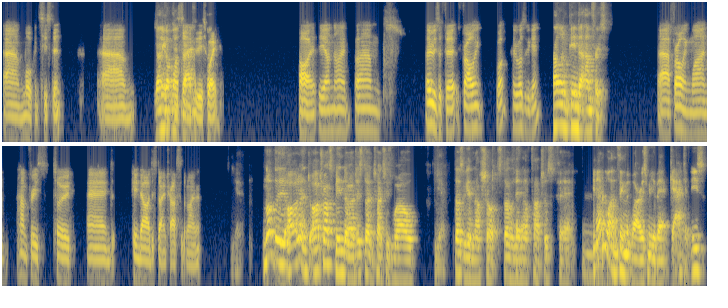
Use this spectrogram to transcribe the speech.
um, more consistent. Um, He's only got one just for game. this week. Oh yeah, no. Um, who was the third? Froling. What? Who was it again? Froling, Pinder, Humphries. Uh, Froling one, Humphries two, and Pinder. I just don't trust at the moment. Yeah. Not the I don't I trust Binder. I just don't touch his well. Yeah. doesn't get enough shots. Doesn't get enough touches. Fair. You know, the one thing that worries me about Gak is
